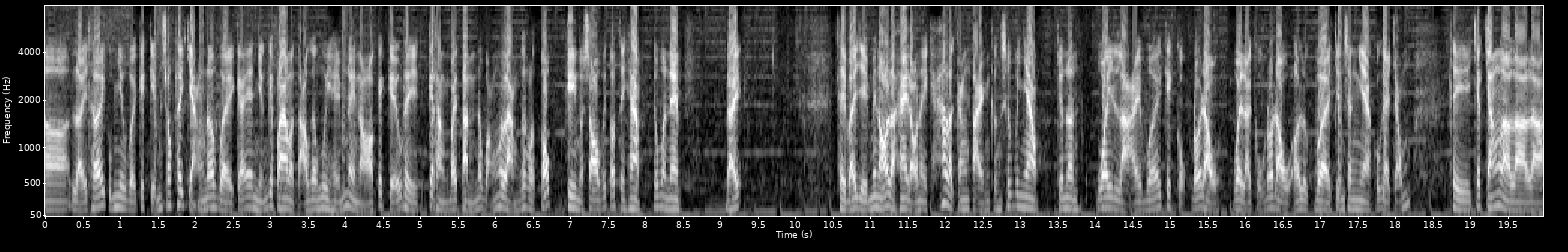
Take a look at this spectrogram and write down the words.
uh, lợi thế cũng như về cái kiểm soát thế trận đó về cái những cái pha mà tạo ra nguy hiểm này nọ cái kiểu thì cái thằng Brighton nó vẫn làm rất là tốt khi mà so với Tottenham. Đúng không anh em? Đấy thì bởi vậy mới nói là hai đội này khá là căng tàn cân sức với nhau. Cho nên quay lại với cái cuộc đối đầu quay lại cuộc đối đầu ở lượt về trên sân nhà của gà trống thì chắc chắn là là là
